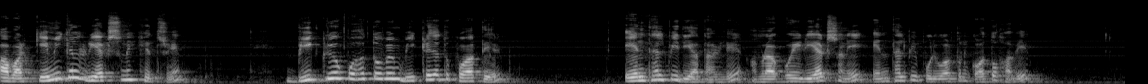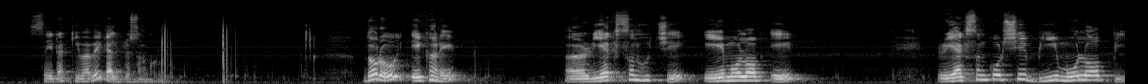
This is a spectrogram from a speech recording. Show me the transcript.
আবার কেমিক্যাল রিয়াকশনের ক্ষেত্রে বিক্রিয় পদার্থ এবং বিক্রিয়াজাত পদার্থের এনথ্যালপি দেওয়া থাকলে আমরা ওই রিয়াকশানে এনথ্যালপি পরিবর্তন কত হবে সেটা কীভাবে ক্যালকুলেশন করব? ধরো এখানে রিয়াকশান হচ্ছে a mole of A reaction করছে b mole of B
